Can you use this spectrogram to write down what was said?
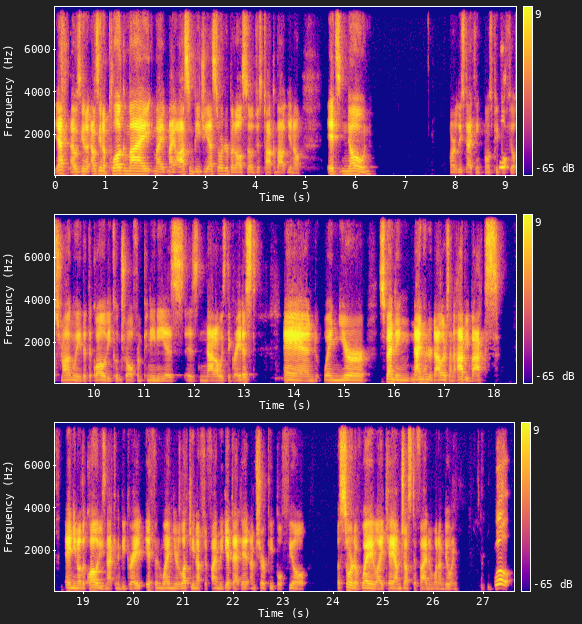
Yeah, I was gonna I was gonna plug my my my awesome BGS order, but also just talk about you know, it's known, or at least I think most people well, feel strongly that the quality control from Panini is is not always the greatest, and when you're spending nine hundred dollars on a hobby box and you know the quality is not going to be great if and when you're lucky enough to finally get that hit i'm sure people feel a sort of way like hey i'm justified in what i'm doing. Well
